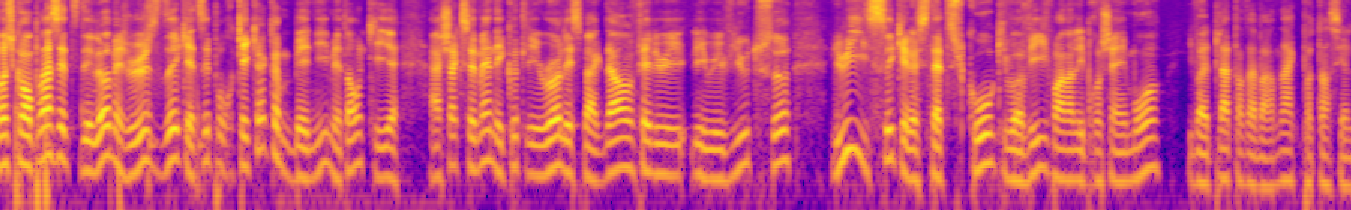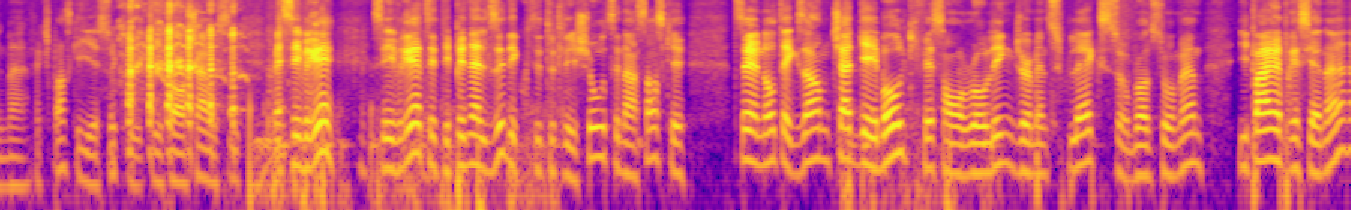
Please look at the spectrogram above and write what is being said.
Moi, je comprends cette idée-là, mais je veux juste dire que, tu sais, pour quelqu'un comme Benny, mettons, qui à chaque semaine écoute les Raw, les SmackDown, fait les, les reviews, tout ça, lui, il sait que le statu quo qu'il va vivre pendant les prochains mois, il va être plate en tabarnak potentiellement. Fait que je pense qu'il y a ça qui, est- qui est fâchant aussi. Mais c'est vrai, c'est vrai, tu es pénalisé d'écouter toutes les sais, dans le sens que, tu sais, un autre exemple, Chad Gable qui fait son rolling German suplex sur Braun Strowman, hyper impressionnant.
